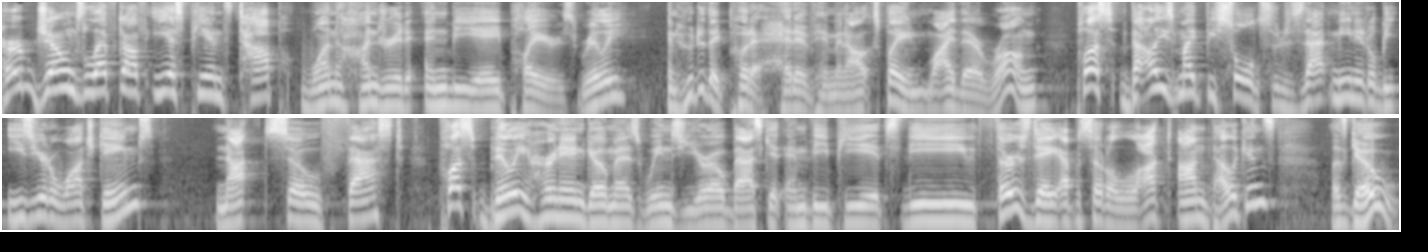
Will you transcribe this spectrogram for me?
Herb Jones left off ESPN's top 100 NBA players. Really? And who do they put ahead of him? And I'll explain why they're wrong. Plus, Bally's might be sold, so does that mean it'll be easier to watch games? Not so fast. Plus, Willy Hernangómez wins Eurobasket MVP. It's the Thursday episode of Locked On Pelicans. Let's go.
